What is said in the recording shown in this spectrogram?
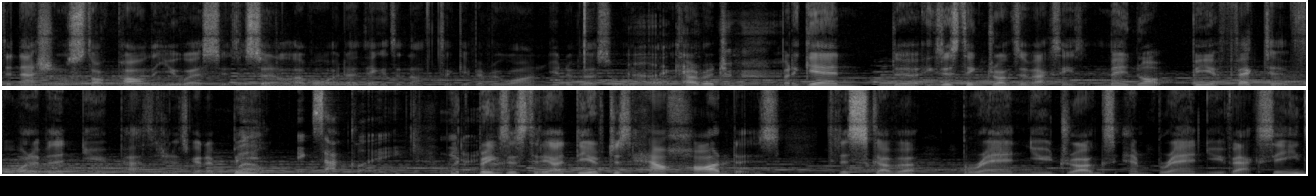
The national stockpile in the US is a certain level. I don't think it's enough to give everyone universal oh, Ebola okay. coverage. Mm-hmm. But again, the existing drugs and vaccines may not be effective for whatever the new pathogen is going to be. Well, exactly. We Which brings know. us to the idea of just how hard it is to discover brand new drugs and brand new vaccines.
